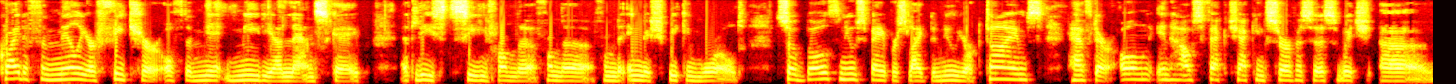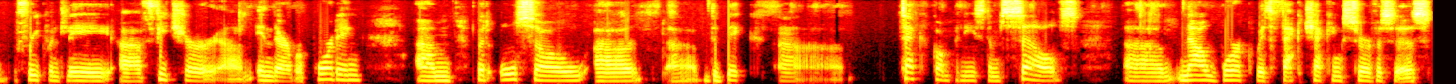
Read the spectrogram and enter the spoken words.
quite a familiar feature of the me media landscape, at least seen from the from the from the English-speaking world. So both newspapers like the New York Times have their own in-house fact-checking services, which uh, frequently uh, feature um, in their reporting um, but also uh, uh, the big uh, tech companies themselves um, now work with fact-checking services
